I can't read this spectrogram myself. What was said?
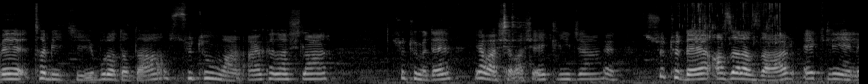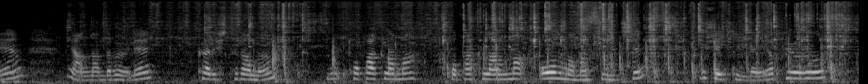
ve tabii ki burada da sütüm var arkadaşlar. Sütümü de yavaş yavaş ekleyeceğim. Evet, sütü de azar azar ekleyelim. Bir yandan da böyle karıştıralım. Bu topaklama, topaklanma olmaması için bu şekilde yapıyoruz.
